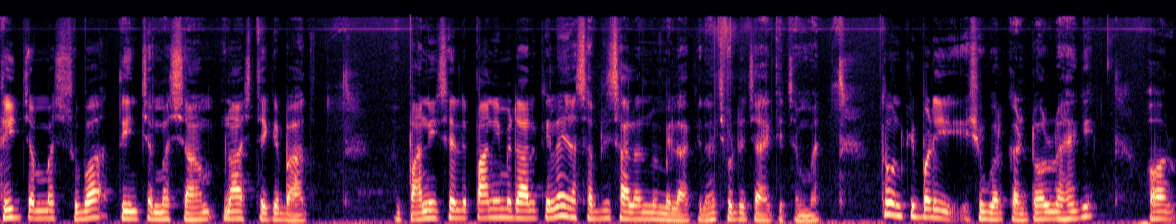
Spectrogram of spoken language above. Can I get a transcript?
तीन चम्मच सुबह, तीन चम्मच शाम, नाश्ते के बाद। पानी से ले, पानी में डाल के लें या सब्ज़ी सालन में मिला के लें, छोटे चाय के चम्मच तो उनकी बड़ी शुगर कंट्रोल रहेगी, और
